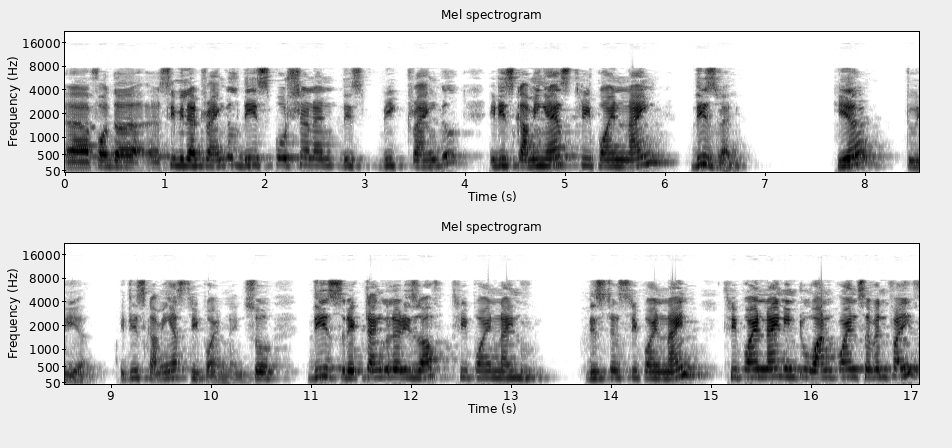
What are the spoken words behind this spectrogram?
uh, for the uh, similar triangle this portion and this big triangle it is coming as 3.9 this value here to here it is coming as 3.9 so this rectangular is of 3.9 distance 3.9 3.9 into 1.75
